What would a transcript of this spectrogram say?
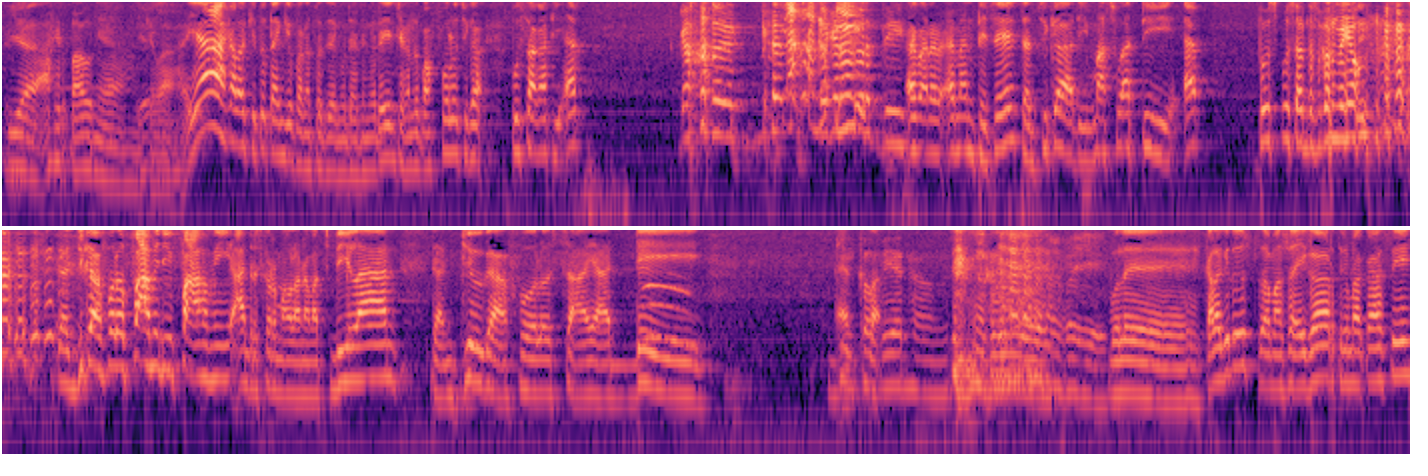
Iya, akhir tahun ya. Oke Iya. lah. Ya, kalau gitu thank you banget buat yang udah dengerin. Jangan lupa follow juga Pusaka di at Aku ngerti. FRMNDC dan juga di Mas Wadi at Pus pus underscore meong. dan juga follow Fahmi di Fahmi underscore Maulana 49 dan juga follow saya di Di At- Coffee and House. boleh boleh kalau gitu sama saya Igor terima kasih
